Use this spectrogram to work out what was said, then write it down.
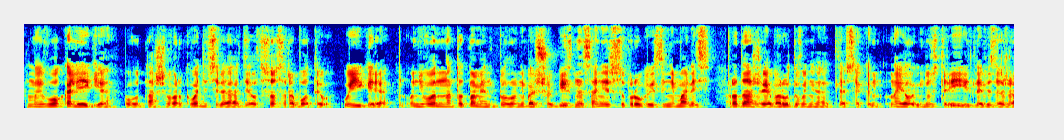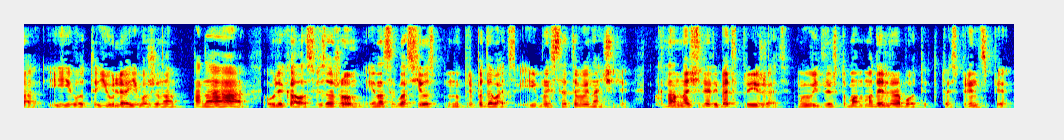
моего коллеги, у нашего руководителя отдела соцработы, у Игоря. У него на тот момент был небольшой бизнес, они с супругой занимались продажей оборудования для всякой нейл-индустрии, для визажа. И вот Юля, его жена, она увлекалась визажом, и она согласилась ну, преподавать. И мы с этого и начали. К нам начали ребята приезжать. Мы увидели, что модель работает. То есть, в принципе,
